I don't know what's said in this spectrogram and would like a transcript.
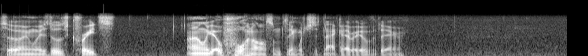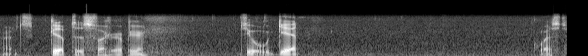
So anyways, those crates, I only get one awesome thing, which is that guy right over there. Alright, let's get up to this fucker up here. See what we get. Quest.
